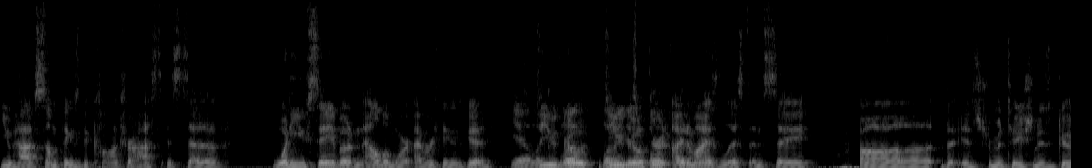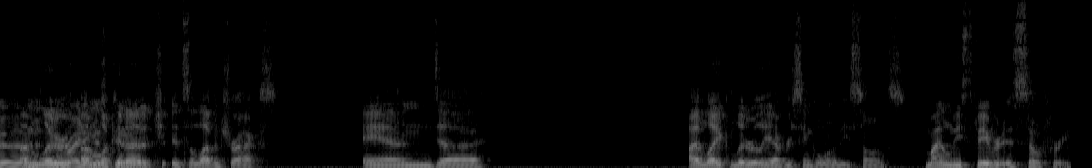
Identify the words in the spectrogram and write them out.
you have some things to contrast instead of what do you say about an album where everything is good Yeah. do you go do you go through an itemized list and say uh the instrumentation is good I'm literally I'm looking good. at it. It's eleven tracks, and uh, I like literally every single one of these songs. my least favorite is so free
